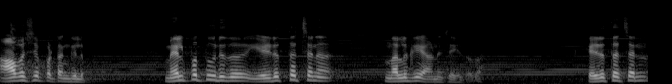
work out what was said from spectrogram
ആവശ്യപ്പെട്ടെങ്കിലും മേൽപ്പത്തൂർ ഇത് എഴുത്തച്ഛന് നൽകുകയാണ് ചെയ്തത്. എഴുത്തച്ഛൻ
